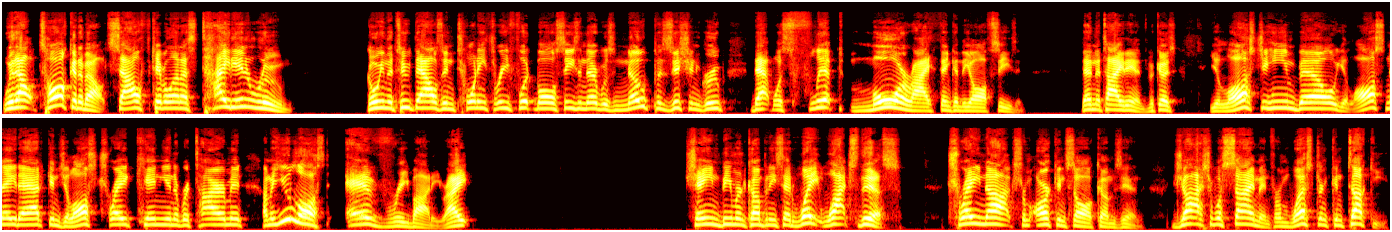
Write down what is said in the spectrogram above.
without talking about South Carolina's tight end room. Going the 2023 football season, there was no position group that was flipped more, I think, in the offseason than the tight ends because you lost Jaheim Bell, you lost Nate Adkins, you lost Trey Kenyon of retirement. I mean, you lost everybody, right? Shane Beamer and company said, wait, watch this. Trey Knox from Arkansas comes in. Joshua Simon from Western Kentucky.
